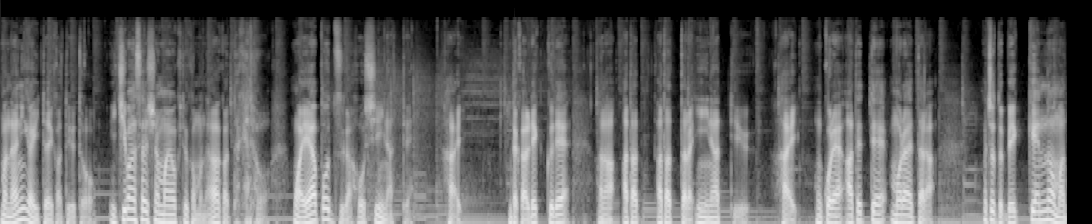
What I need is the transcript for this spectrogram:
まあ、何が言いたいかというと一番最初の前置きとかも長かったけどもう AirPods が欲しいなって。はい。だからレックであの当た当たったらいいなっていう。はい。もうこれ当ててもらえたら、ちょっと別件の全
